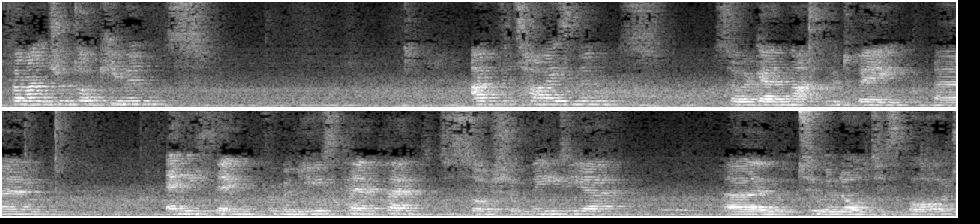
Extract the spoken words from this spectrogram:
Financial documents. Advertisements. So again, that could be um, anything from a newspaper to social media um, to a notice board.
